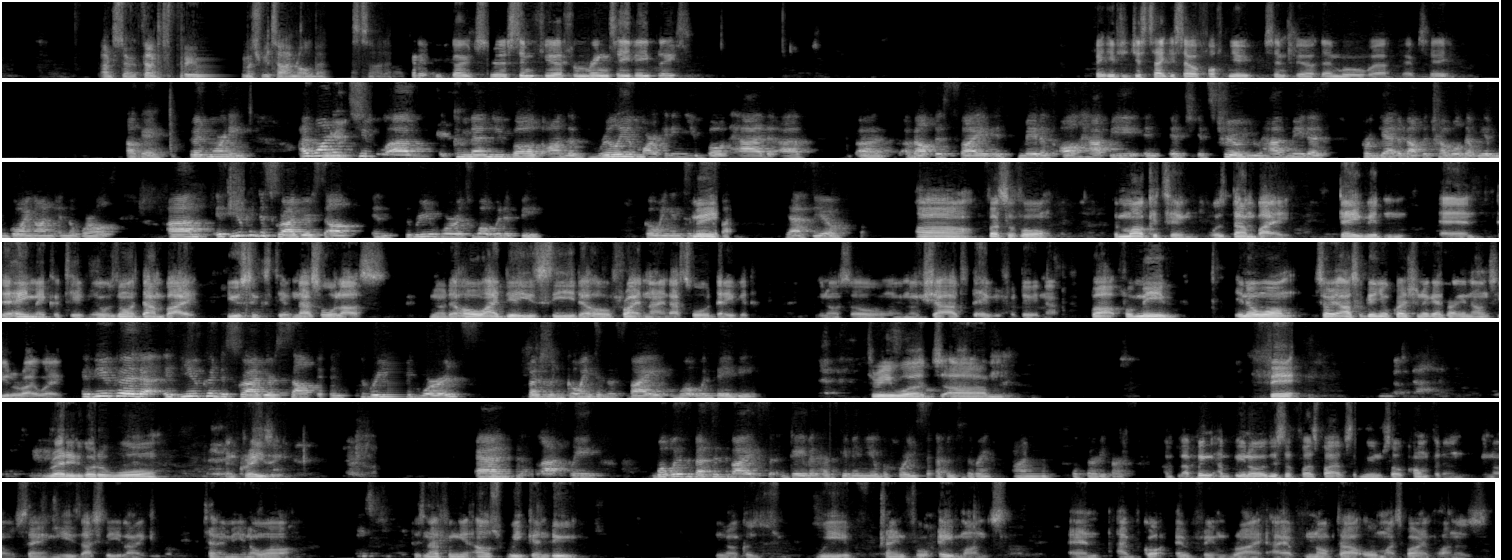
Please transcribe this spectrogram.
Thanks, Derek. Thanks very much for your time and all the best. Saturday. Okay, we go to Cynthia from Ring TV, please. Think if you just take yourself off mute, Cynthia, then we'll uh, be able to hear you. Okay, good morning. I wanted to uh, commend you both on the brilliant marketing you both had uh, uh, about this fight. It's made us all happy. It, it's, it's true, you have made us forget about the trouble that we have been going on in the world. Um, if you can describe yourself in three words, what would it be going into Me. this fight? Yes, you. Uh, first of all, the marketing was done by David and, and the Haymaker team. It was not done by Usyk team. That's all us. You know, the whole idea you see, the whole Fright Night, that's all David. You know, so you know, shout out to David for doing that. But for me, you know what? Sorry, ask again your question again so I can answer you the right way. If you could, if you could describe yourself in three words, especially going to this fight, what would they be? Three words. Um, fit, ready to go to war, and crazy. And lastly, what was the best advice David has given you before you step into the ring on the 31st? I- I think um, you know this is the first fight I've seen him so confident. You know, saying he's actually like telling me, you know what, there's nothing else we can do. You know, because we've trained for eight months, and I've got everything right. I have knocked out all my sparring partners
